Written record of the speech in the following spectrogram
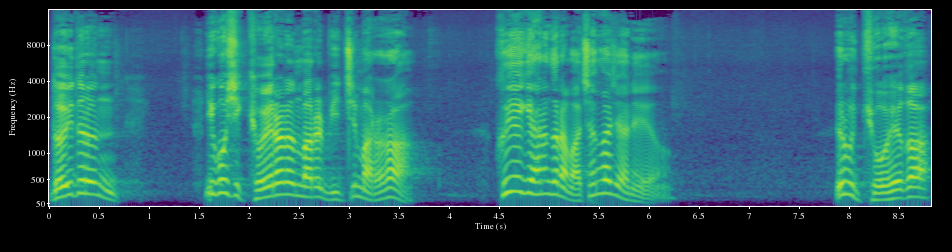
너희들은 이곳이 교회라는 말을 믿지 말아라. 그 얘기하는 거나 마찬가지 아니에요. 여러분 교회가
